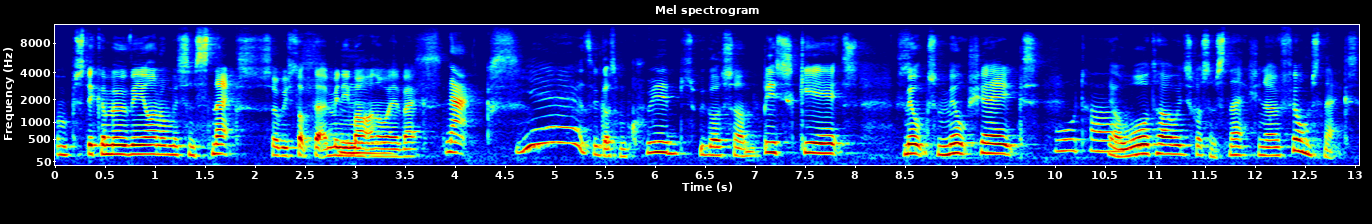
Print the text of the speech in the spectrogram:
and stick a movie on, and with some snacks. So we stopped at a mini mart on the way back. Snacks. Yeah, so we got some cribs, we got some biscuits, milk, some milkshakes, Water. yeah, water. We just got some snacks, you know, film snacks.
